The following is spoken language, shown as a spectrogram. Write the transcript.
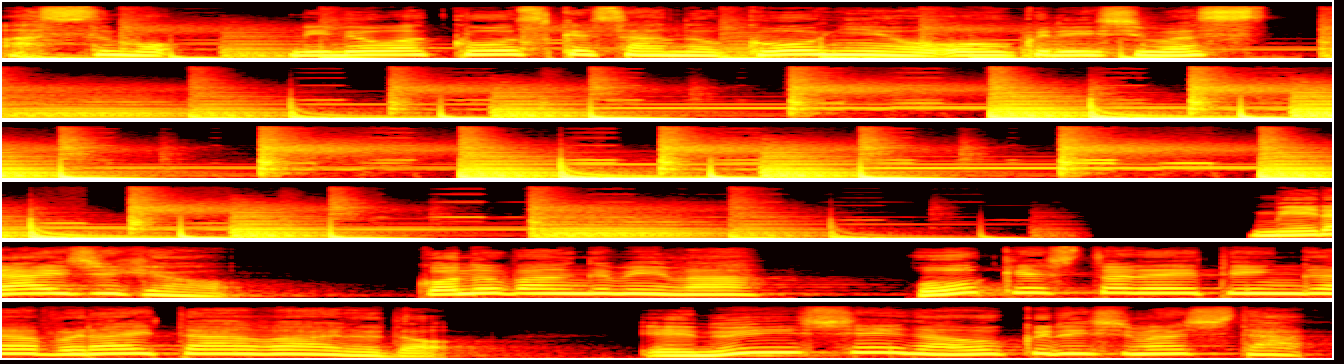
明日も箕輪康介さんの講義をお送りします。未来授業。この番組はオーケストレーティング・ア・ブライター・ワールド NEC がお送りしました。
